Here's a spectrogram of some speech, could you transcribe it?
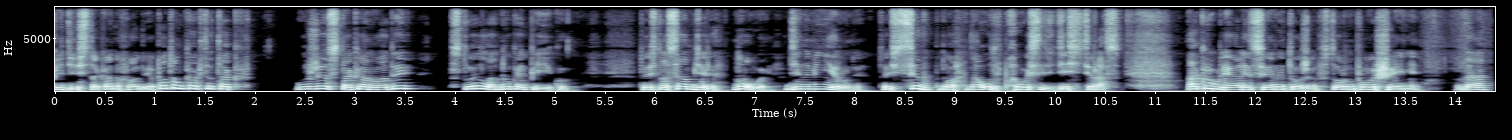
пить 10 стаканов воды? А потом как-то так уже стакан воды стоил одну копейку. То есть, на самом деле, новые, деноминированные. То есть, цены на воду повысились в 10 раз. Округляли цены тоже в сторону повышения. Да?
